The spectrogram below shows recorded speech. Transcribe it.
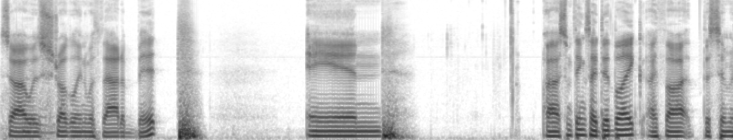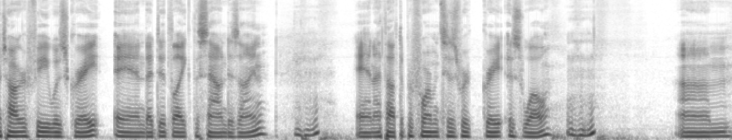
So I was struggling with that a bit. And uh, some things I did like. I thought the cinematography was great, and I did like the sound design. And I thought the performances were great as well. Um,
